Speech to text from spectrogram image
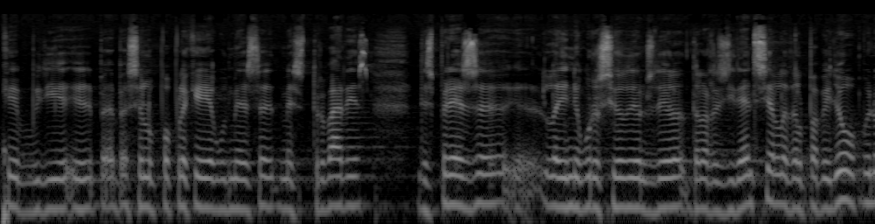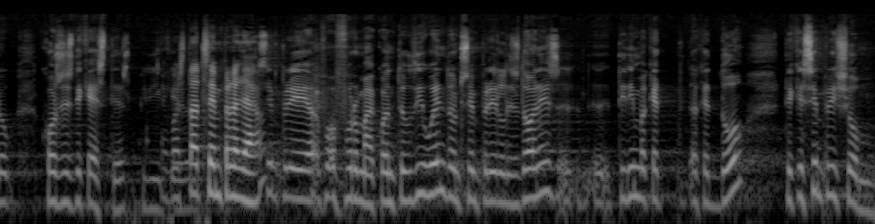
que vull dir, eh, va ser el poble que hi ha hagut més, més trobades. Després eh, la inauguració doncs, de, de la residència, la del pavelló, bueno, coses d'aquestes. Heu estat sempre allà. Sempre a formar. Quan t'ho diuen, doncs sempre les dones eh, tenim aquest, aquest do de que sempre hi som,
